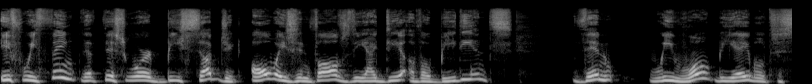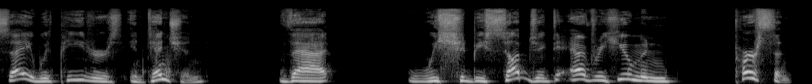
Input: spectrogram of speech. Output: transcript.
If we think that this word be subject always involves the idea of obedience, then we won't be able to say with Peter's intention that we should be subject to every human person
